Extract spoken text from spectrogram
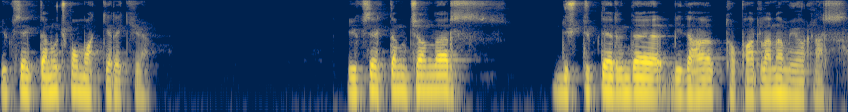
Yüksekten uçmamak gerekiyor. Yüksekten uçanlar düştüklerinde bir daha toparlanamıyorlar.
